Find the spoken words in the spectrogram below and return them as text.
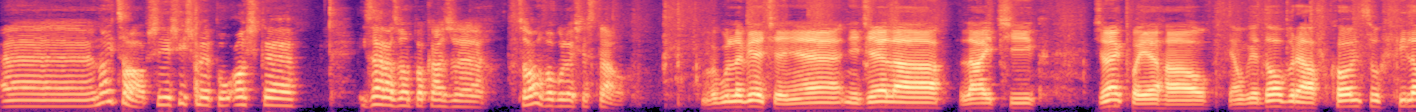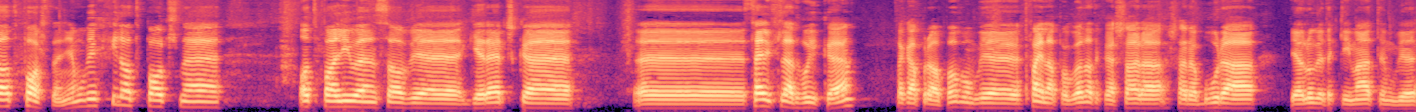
E, no i co? Przynieśliśmy półośkę i zaraz wam pokażę, co w ogóle się stało. W ogóle wiecie, nie? Niedziela, lajcik. Ziomek pojechał. Ja mówię, dobra, w końcu chwilę odpocznę. Nie mówię, chwilę odpocznę. Odpaliłem sobie giereczkę yy, Silent Hill dwójkę. Tak a propos, bo mówię, fajna pogoda, taka szara, szara bura. Ja lubię te klimaty, mówię,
